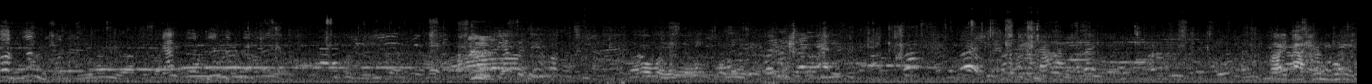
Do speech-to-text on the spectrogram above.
ต้นเงินคนนั้นจับต้นเงินนั่นเลยถอยมาทั้งนี้ได้ถอยมาทั้งนี้เอาต้น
